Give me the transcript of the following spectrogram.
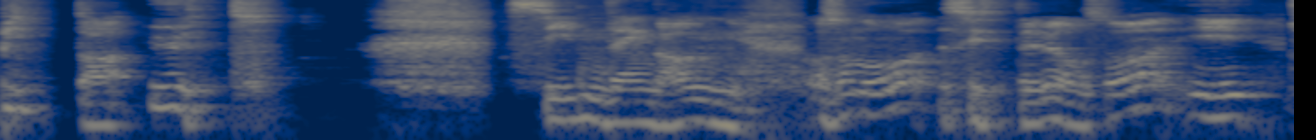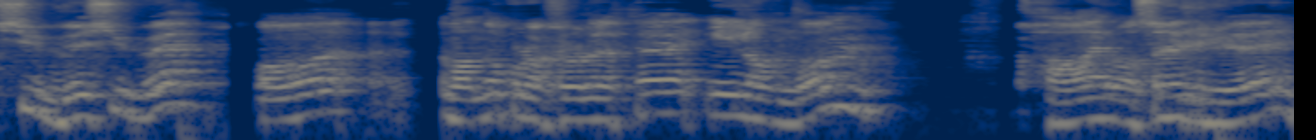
bytta ut siden den gang. Altså nå sitter vi altså i 2020, og vann- og kloakkløpet i London har også rør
